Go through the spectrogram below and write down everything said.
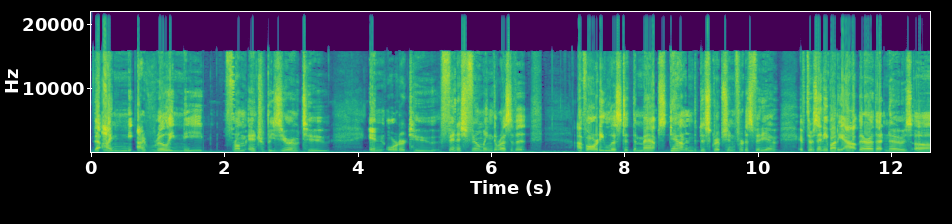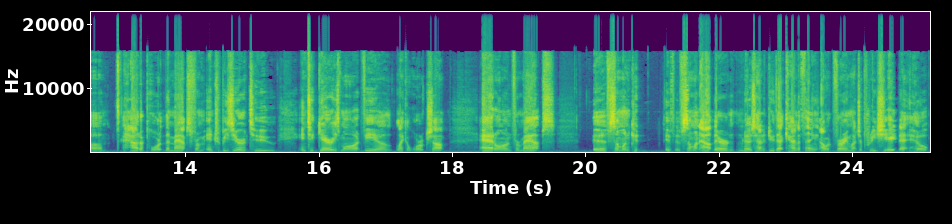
that I, I really need from Entropy Zero Two in order to finish filming the rest of it. I've already listed the maps down in the description for this video. If there's anybody out there that knows uh, how to port the maps from Entropy Zero Two into Garry's Mod via like a workshop add-on for maps, if someone could, if, if someone out there knows how to do that kind of thing, I would very much appreciate that help.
